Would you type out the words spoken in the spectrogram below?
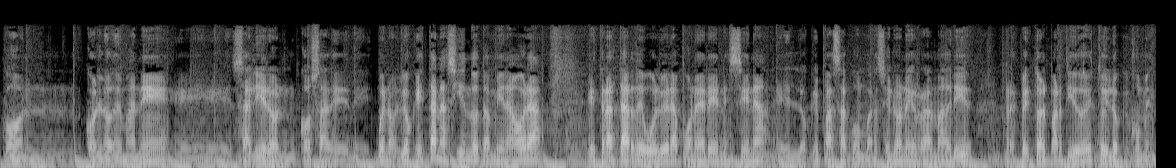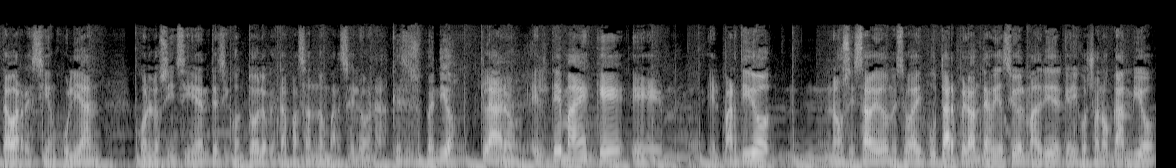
con, con lo de Mané, eh, salieron cosas de, de- Bueno, lo que están haciendo también ahora es tratar de volver a poner en escena eh, lo que pasa con Barcelona y Real Madrid respecto al partido de esto y lo que comentaba recién Julián con los incidentes y con todo lo que está pasando en Barcelona. Que se suspendió. Claro, el tema es que eh, el partido no se sabe dónde se va a disputar, pero antes había sido el Madrid el que dijo yo no cambio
